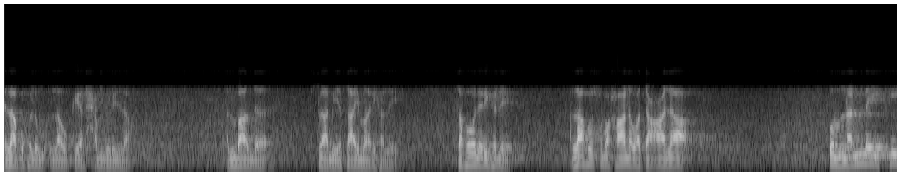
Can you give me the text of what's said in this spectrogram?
எல்லா புகழும் அல்லாவுக்கே அலமதுல்லா அன்பார்ந்த இஸ்லாமிய தாய்மாரிகளே சகோதரிகளே அல்லாஹு சுபஹானவத்த ஆலா ஒரு நன்மைக்கு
